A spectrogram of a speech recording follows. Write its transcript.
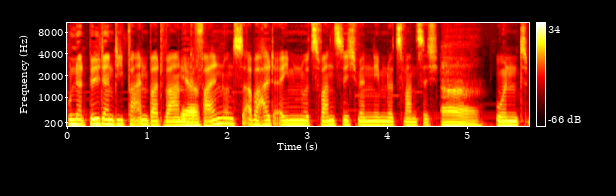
100 Bildern, die vereinbart waren, Ja. gefallen uns aber halt eben nur 20, wenn eben nur 20. Ah. Und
